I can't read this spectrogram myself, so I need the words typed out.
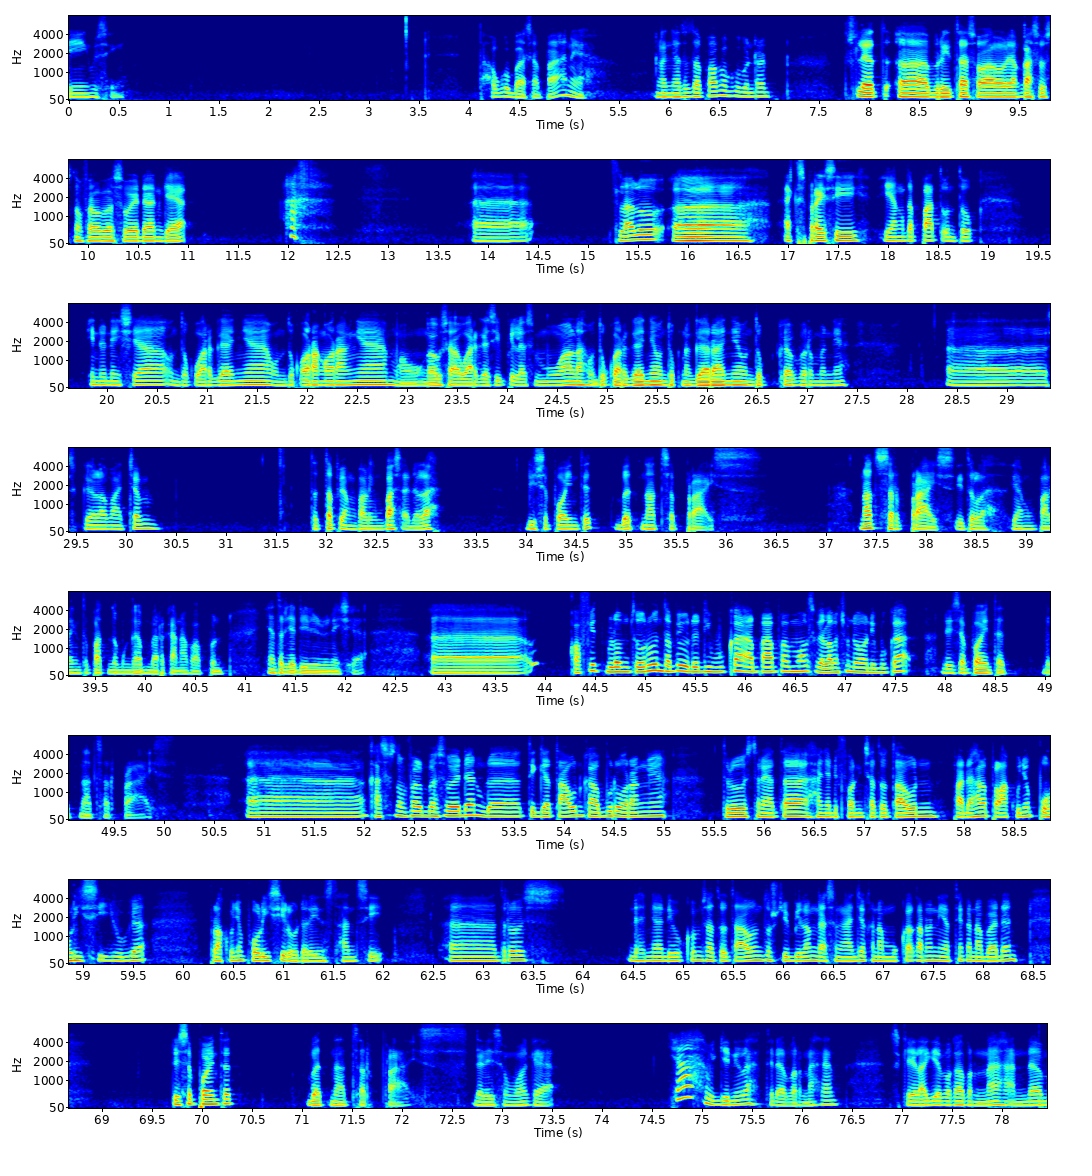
pusing pusing tahu gue bahas apaan ya? Nggak nyatet apa apa gue beneran. Terus lihat uh, berita soal yang kasus novel Baswedan kayak ah uh, selalu uh, ekspresi yang tepat untuk Indonesia, untuk warganya, untuk orang-orangnya, mau nggak usah warga sipil ya semua lah, untuk warganya, untuk negaranya, untuk governmentnya, uh, segala macam. Tetap yang paling pas adalah disappointed but not surprised. Not surprise itulah yang paling tepat untuk menggambarkan apa pun yang terjadi di Indonesia. Uh, Covid belum turun tapi udah dibuka apa-apa mall segala macam udah mau dibuka disappointed but not surprised. Uh, kasus novel Baswedan udah tiga tahun kabur orangnya terus ternyata hanya difonis satu tahun padahal pelakunya polisi juga. Pelakunya polisi loh dari instansi. Uh, terus hanya dihukum satu tahun terus dibilang nggak sengaja kena muka karena niatnya kena badan. Disappointed but not surprised. Dari semua kayak ya beginilah tidak pernah kan? Sekali lagi apakah pernah anda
